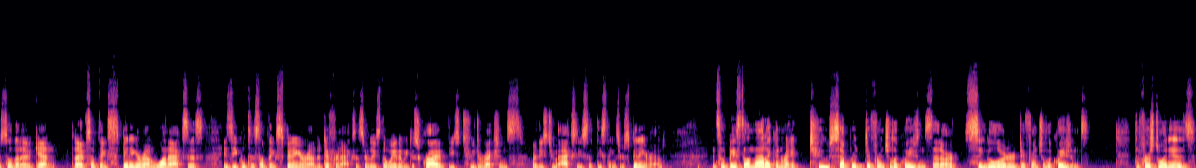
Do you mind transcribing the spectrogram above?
so that, again, that I have something spinning around one axis is equal to something spinning around a different axis, or at least the way that we describe these two directions or these two axes that these things are spinning around. And so based on that, I can write two separate differential equations that are single order differential equations. The first one is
